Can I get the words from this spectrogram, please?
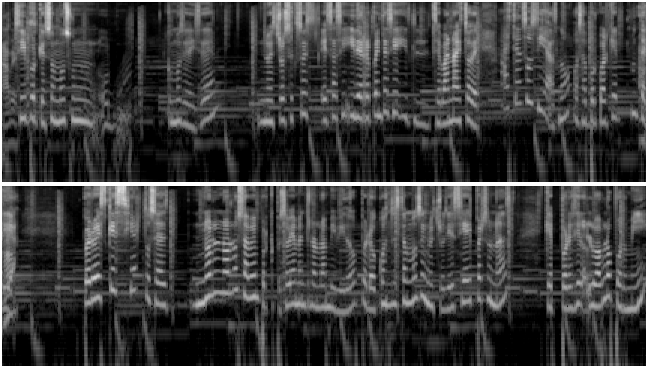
A sí, porque somos un, un- ¿cómo se dice? Nuestro sexo es, es así y de repente sí se van a esto de, ah, está en sus días, ¿no? O sea, por cualquier tontería. Ajá. Pero es que es cierto, o sea, no, no lo saben porque pues obviamente no lo han vivido, pero cuando estamos en nuestros días sí hay personas que, por decirlo, lo hablo por mí,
